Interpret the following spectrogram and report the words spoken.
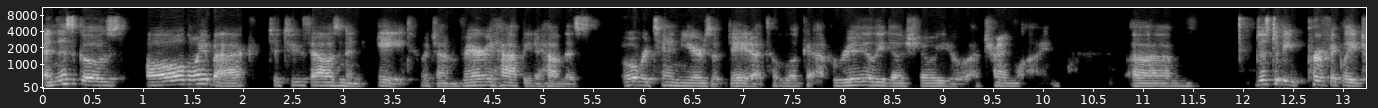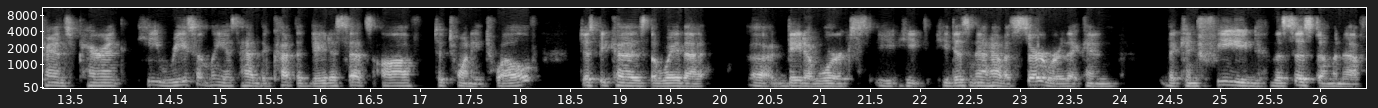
And this goes all the way back to 2008, which I'm very happy to have this over 10 years of data to look at, really does show you a trend line. Um, just to be perfectly transparent, he recently has had to cut the data sets off to 2012, just because the way that uh, data works, he, he, he does not have a server that can that can feed the system enough.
